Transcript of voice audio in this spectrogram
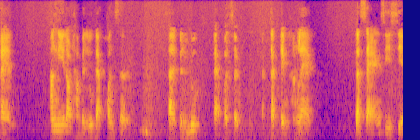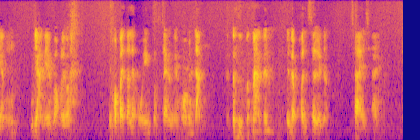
ฟนๆครั้งนี้เราทำเป็นรูปแบบคอนเสิร์ตใช่เป็นรูป แบบคอนเสิร์ตจัดเต็มครั้งแรก และแสงสีเสียงทุกอย่างเนี่ยบอกเลยว่าผมเข้าไปตอนแรกผมเองตกใจเลยเพราะว่ามันดังก็คือมากๆเป็นเป็นแบบคอนเสิร์ตเนอะใช่ใช่เอ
